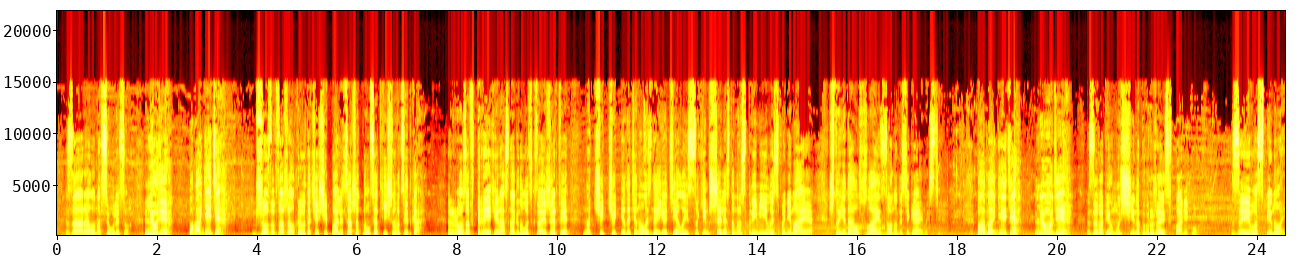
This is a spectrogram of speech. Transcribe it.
– заорал он на всю улицу. «Люди! Помогите!» Джозеф зажал кровоточащий палец и отшатнулся от хищного цветка. Роза в третий раз нагнулась к своей жертве, но чуть-чуть не дотянулась до ее тела и с сухим шелестом распрямилась, понимая, что еда ушла из зоны досягаемости. «Помогите! Люди!» – завопил мужчина, погружаясь в панику. За его спиной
